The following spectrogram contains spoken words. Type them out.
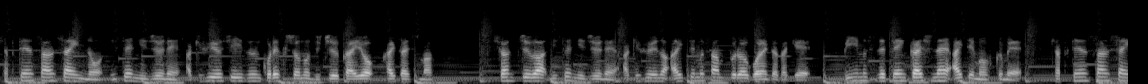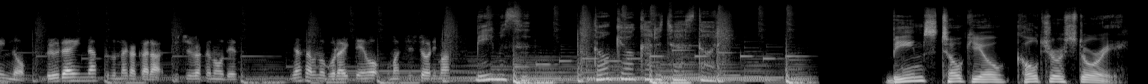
キャプテンサンシャインの2020年秋冬シーズンコレクションの受注会を開催します。期間中は2020年秋冬のアイテムサンプルをご覧いただけ、ビームスで展開しないアイテムを含め、キャプテンサンシャインのフルラインナップの中から受注が可能です。皆様のご来店をお待ちしております。ビームス東京カルチャーストーリー。Beams Tokyo Culture Story.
